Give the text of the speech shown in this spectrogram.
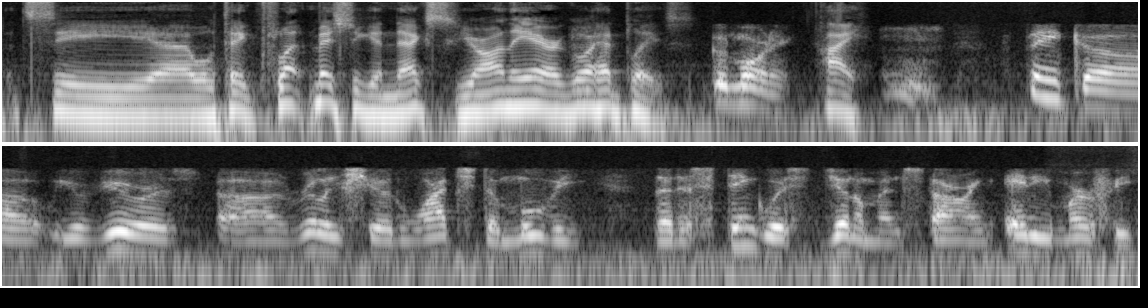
let's see, uh, we'll take Flint, Michigan next. You're on the air. Go ahead, please. Good morning. Hi. I think uh, your viewers uh, really should watch the movie The Distinguished Gentleman starring Eddie Murphy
